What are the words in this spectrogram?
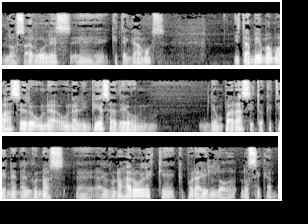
los árboles que tengamos. Y también vamos a hacer una, una limpieza de un, de un parásito que tienen algunos, eh, algunos árboles que, que, por ahí lo, lo secan,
